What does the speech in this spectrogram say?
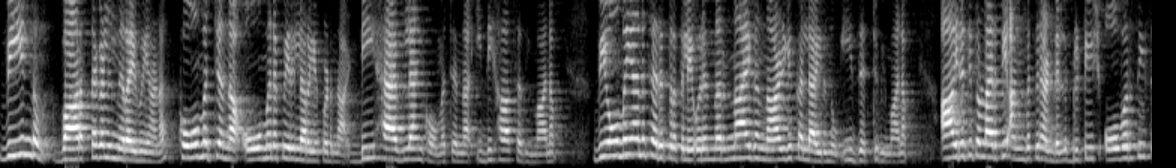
വീണ്ടും വാർത്തകളിൽ നിറയുകയാണ്. കോമറ്റ് എന്ന ഓമന പേരിൽ അറിയപ്പെടുന്ന ഡി ഹാവ്ലാൻഡ് കോമറ്റ് എന്ന ഇതിഹാസ വിമാനം. വ്യോമയാന ചരിത്രത്തിലെ ഒരു നിർണായക നാഴികക്കല്ലായിരുന്നു ഈ ജെറ്റ് വിമാനം. ആയിരത്തി തൊള്ളായിരത്തി അൻപത്തിരണ്ടിൽ ബ്രിട്ടീഷ് ഓവർസീസ്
